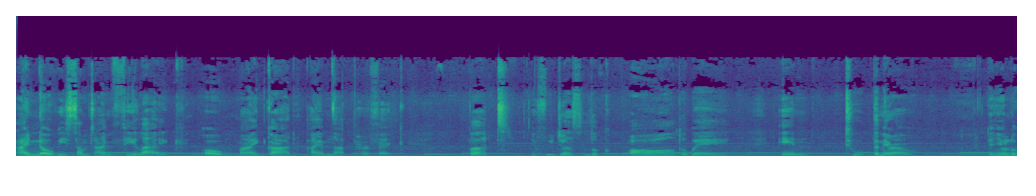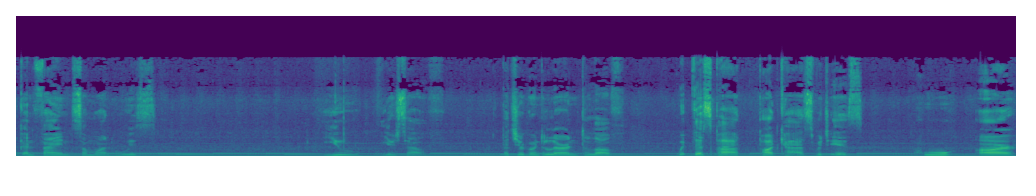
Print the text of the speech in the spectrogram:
I know we sometimes feel like, oh my god, I am not perfect. But if we just look all the way into the mirror, then you'll look and find someone who is you yourself that you're going to learn to love with this part podcast which is who are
